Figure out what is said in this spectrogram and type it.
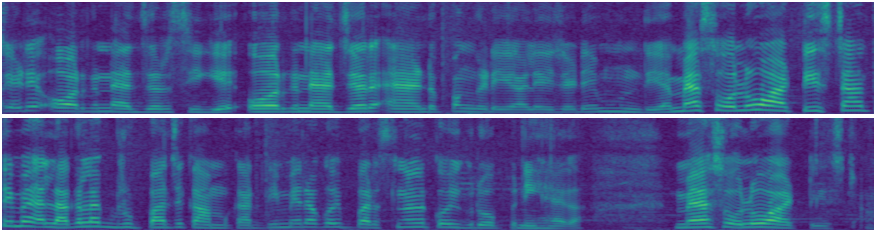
ਜਿਹੜੇ ਆਰਗੇਨਾਈਜ਼ਰ ਸੀਗੇ ਆਰਗੇਨਾਈਜ਼ਰ ਐਂਡ ਭੰਗੜੇ ਵਾਲੇ ਜਿਹੜੇ ਹੁੰਦੇ ਆ। ਮੈਂ ਸੋਲੋ ਆਰਟਿਸਟ ਆ ਤੇ ਮੈਂ ਅਲੱਗ-ਅਲੱਗ ਗਰੁੱਪਾਂ 'ਚ ਕੰਮ ਕਰਦੀ ਮੇਰਾ ਕੋਈ ਪਰਸਨਲ ਕੋਈ ਗਰੁੱਪ ਨਹੀਂ ਹੈਗਾ। ਮੈਂ ਸੋਲੋ ਆਰਟਿਸਟ ਆ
